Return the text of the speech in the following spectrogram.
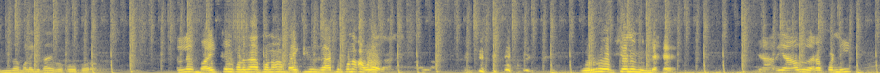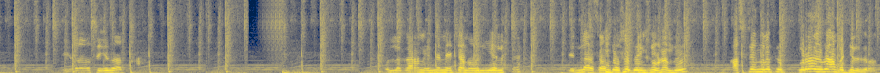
இந்த மலைக்கு தான் இப்போ போக போகிறோம் இல்லை பைக்கில் பழுதா போனா பைக்கில் காட்டு போனா அவ்வளோதான் ஒரு ஆப்ஷனும் இல்லை. யாரையாவது வர பண்ணி ஏதாவது செய்தாதான் கொள்ளக்காரன் என்ன நினைச்சான ஒரு ஏழை எல்லா சந்தோஷத்தையும் கொண்டாந்து கஷ்டங்களுக்கு பிறகுதான் வச்சிருக்கிறான்.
